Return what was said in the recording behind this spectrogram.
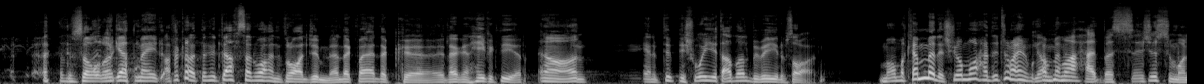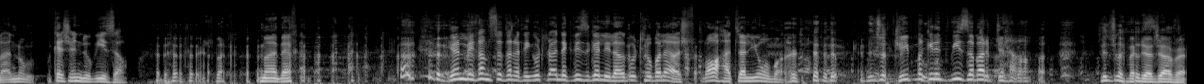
صورات معي. على فكرة انت أنت أحسن واحد تروح على الجيم لأنك ما عندك آه، لانك نحيف كثير آه. يعني بتبني شوية عضل ببين بسرعة. ما هو ما كملش يوم واحد اجى معي يوم واحد بس شو اسمه؟ لأنه ما كانش عنده فيزا. ما دخل قال لي 35 قلت له عندك فيزا؟ قال لي لا قلت له بلاش راحت لليوم. جيب ماكينة فيزا برجع. يا جامع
